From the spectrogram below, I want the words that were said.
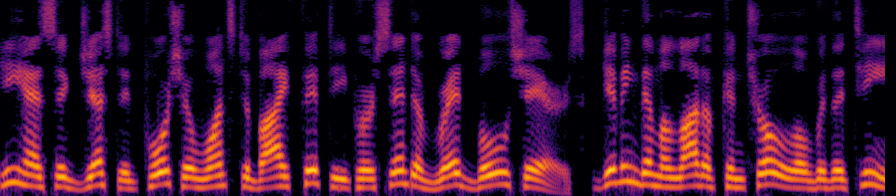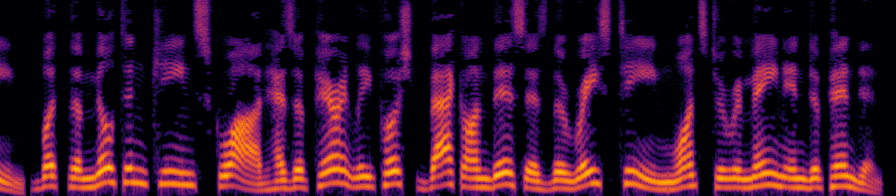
He has suggested Porsche wants to buy 50% of Red Bull shares, giving them a lot of control over the team, but the Milton Keynes squad has apparently pushed back on this as the race team wants to remain independent.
